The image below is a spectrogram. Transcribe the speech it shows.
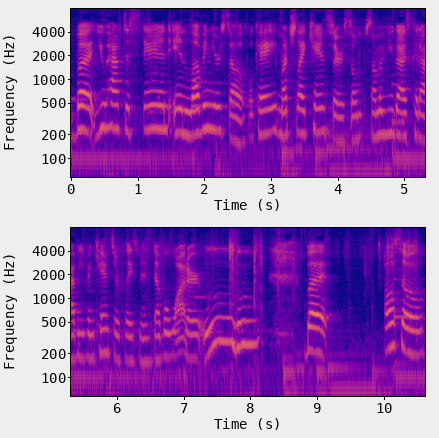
But you have to stand in loving yourself, okay? Much like cancer. So some of you guys could have even cancer placements, double water. Ooh. But also,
